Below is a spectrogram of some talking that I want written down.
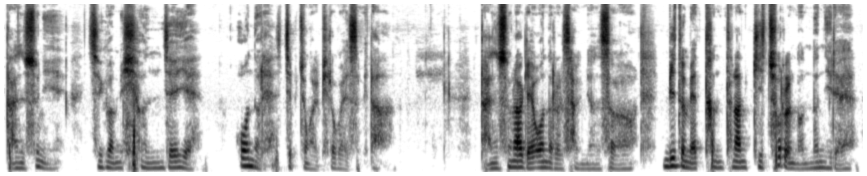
단순히 지금 현재의 오늘에 집중할 필요가 있습니다. 단순하게 오늘을 살면서 믿음의 튼튼한 기초를 놓는 일에 어,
